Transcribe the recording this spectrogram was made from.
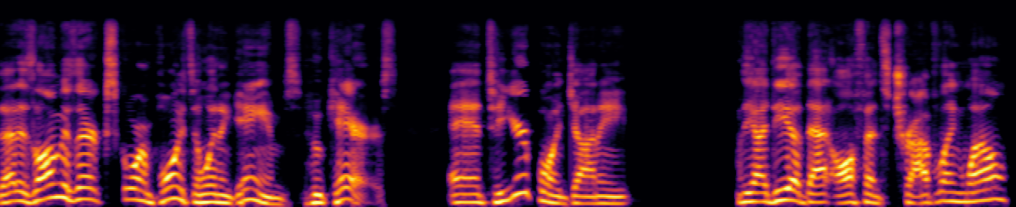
that as long as they're scoring points and winning games, who cares? And to your point, Johnny, the idea of that offense traveling well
